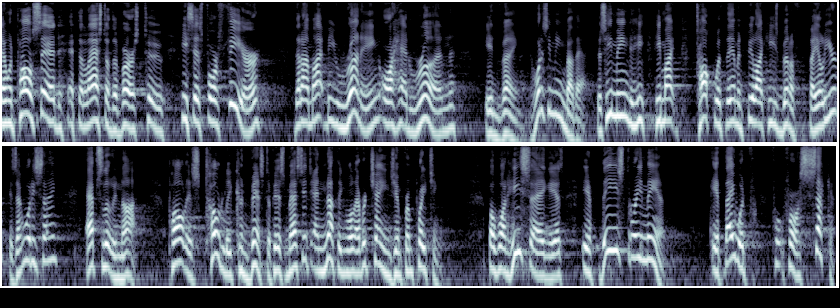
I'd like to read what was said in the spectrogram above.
Now, when Paul said at the last of the verse 2, he says, For fear that I might be running or had run in vain. What does he mean by that? Does he mean he, he might talk with them and feel like he's been a failure? Is that what he's saying? Absolutely not. Paul is totally convinced of his message and nothing will ever change him from preaching it. But what he's saying is if these three men, if they would for, for a second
